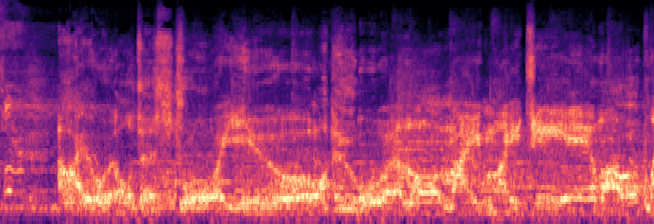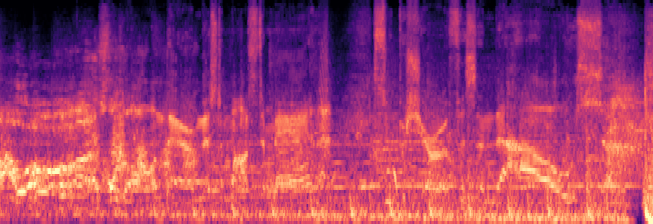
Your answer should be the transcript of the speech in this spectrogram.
I will destroy you with all my mighty evil powers! Hold on there, Mr. Monster Man. Super Sheriff is in the house.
